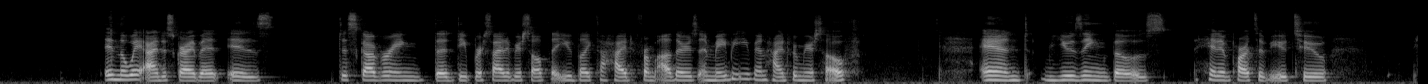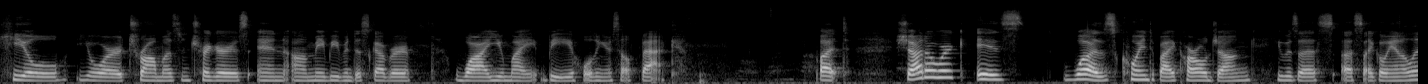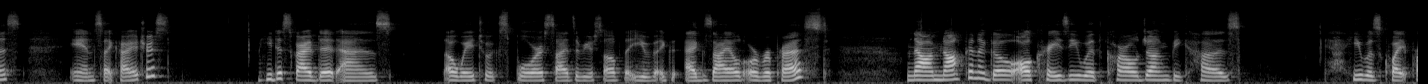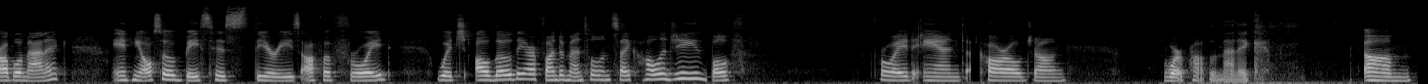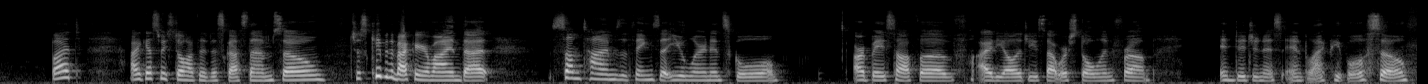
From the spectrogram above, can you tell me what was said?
in the way I describe it is discovering the deeper side of yourself that you'd like to hide from others and maybe even hide from yourself and using those hidden parts of you to heal your traumas and triggers and um, maybe even discover why you might be holding yourself back. But shadow work is was coined by Carl Jung. He was a, a psychoanalyst and psychiatrist. He described it as a way to explore sides of yourself that you've ex- exiled or repressed. Now, I'm not going to go all crazy with Carl Jung because he was quite problematic, and he also based his theories off of Freud, which, although they are fundamental in psychology, both Freud and Carl Jung were problematic. Um, but I guess we still have to discuss them. So just keep in the back of your mind that sometimes the things that you learn in school are based off of ideologies that were stolen from indigenous and black people. So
